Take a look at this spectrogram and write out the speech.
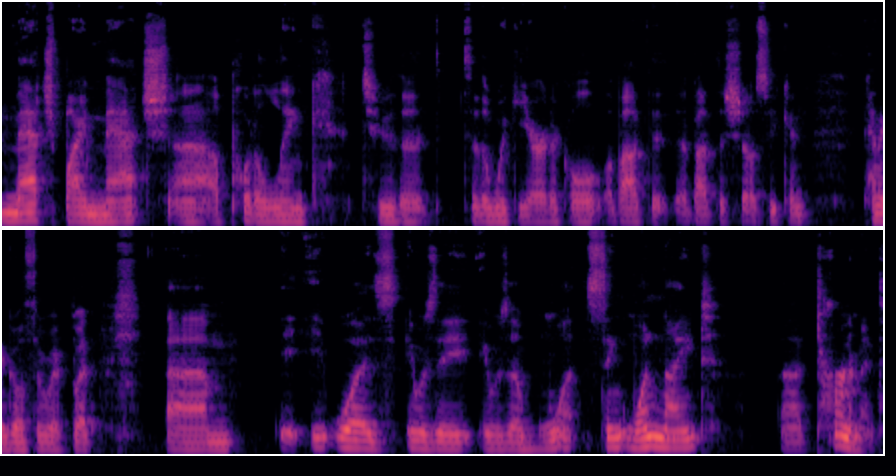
match by match. Uh, I'll put a link to the to the wiki article about the about the show, so you can kind of go through it. But um, it, it, was it was a it was a one sing, one night uh, tournament,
